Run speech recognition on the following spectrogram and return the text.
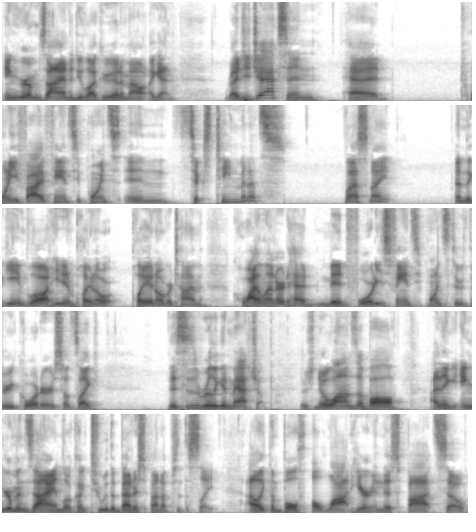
Ingram, Zion, I do like a good amount. Again, Reggie Jackson had 25 fancy points in 16 minutes last night, and the game blew out. He didn't play in, play in overtime. Kawhi Leonard had mid 40s fancy points through three quarters. So it's like this is a really good matchup. There's no Lonzo Ball. I think Ingram and Zion look like two of the better spin ups of the slate. I like them both a lot here in this spot. So,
